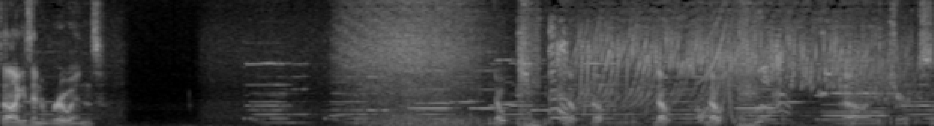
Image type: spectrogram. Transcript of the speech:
It's not like it's in ruins. Nope. Nope, nope, nope, nope. Oh, you jerks.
